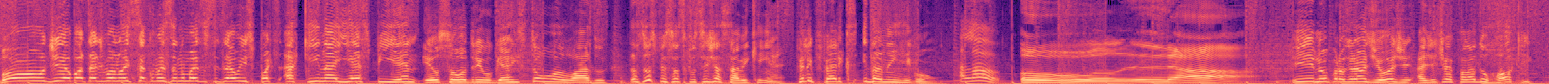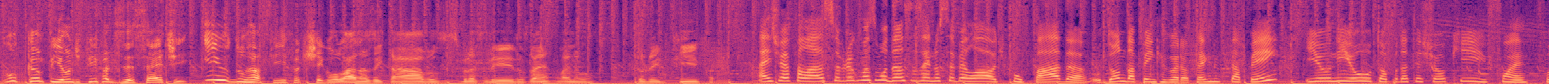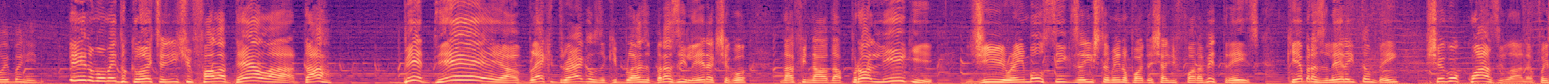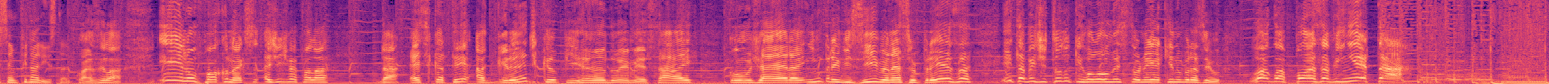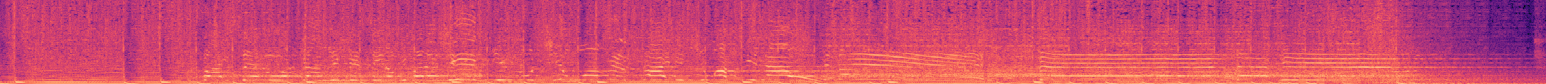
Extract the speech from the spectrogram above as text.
Bom dia, boa tarde, boa noite. Está começando mais o Cisel Esportes aqui na ESPN. Eu sou o Rodrigo Guerra e estou ao lado das duas pessoas que você já sabe quem é: Felipe Félix e Dana Henrigon. Alô? Olá! E no programa de hoje a gente vai falar do Rock, o campeão de FIFA 17 e o do Rafifa que chegou lá nas oitavas, os brasileiros, né? Lá no torneio de FIFA. A gente vai falar sobre algumas mudanças aí no CBLOL, tipo o Pada, o dono da PEN, que agora é o técnico da PEN, e o Niu, o topo da T-Show, que foi, foi banido. E no momento clutch a gente fala dela, da BD, a Black Dragons aqui brasileira que chegou na final da Pro League de Rainbow Six. A gente também não pode deixar de fora a V3, que é brasileira e também chegou quase lá, né? Foi semifinalista. Quase lá. E no Foco Next a gente vai falar da SKT, a grande campeã do MSI, como já era imprevisível, né? Surpresa. E também de tudo que rolou nesse torneio aqui no Brasil. Logo após a vinheta! Vai ser o ataque piscina que parece digno de um overtime de uma final! E daí?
